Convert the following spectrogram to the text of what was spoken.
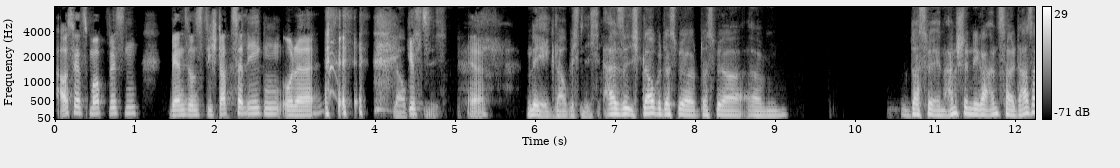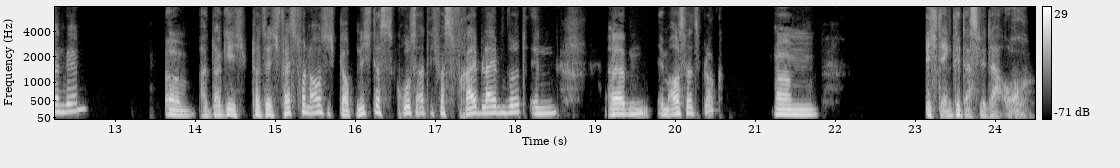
Auswärtsmob wissen? Werden sie uns die Stadt zerlegen oder glaube ich nicht? Ja. Nee, glaube ich nicht. Also ich glaube, dass wir, dass wir, ähm, dass wir in anständiger Anzahl da sein werden. Ähm, also da gehe ich tatsächlich fest von aus. Ich glaube nicht, dass großartig was frei bleiben wird in ähm, im Auswärtsblock. Ähm, ich denke, dass wir da auch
